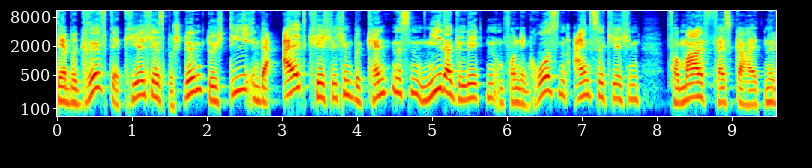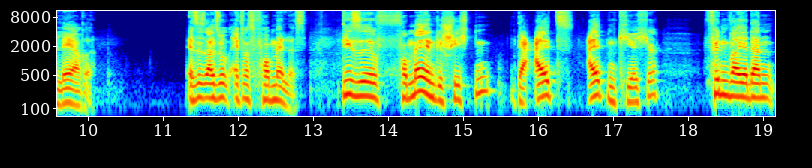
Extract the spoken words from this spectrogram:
der Begriff der Kirche ist bestimmt durch die in der altkirchlichen Bekenntnissen niedergelegten und von den großen Einzelkirchen formal festgehaltene Lehre. Es ist also etwas Formelles. Diese formellen Geschichten der Alt, alten Kirche finden wir ja dann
